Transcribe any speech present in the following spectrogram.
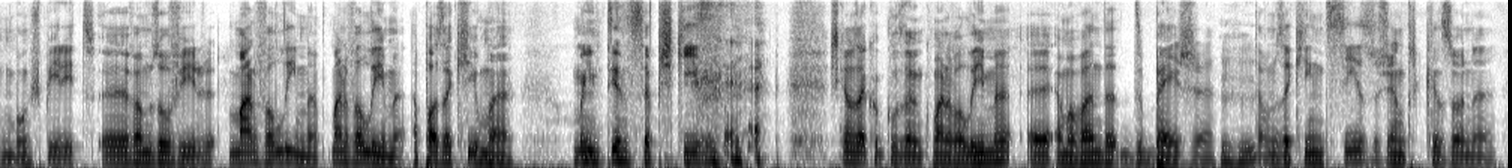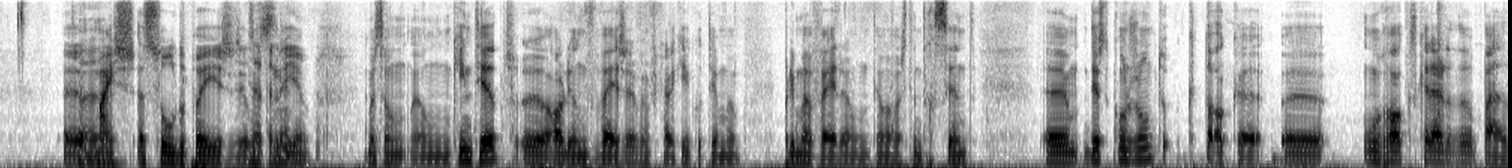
um bom espírito, eh, vamos ouvir Marva Lima. Marva Lima, após aqui uma, uma intensa pesquisa, chegamos à conclusão que Marva Lima eh, é uma banda de Beja. Uhum. Estávamos aqui indecisos entre que zona Ah. mais a sul do país eles Exatamente. seriam. Mas são é um quinteto, uh, oriundo de Beja. Vamos ficar aqui com o tema Primavera, um tema bastante recente. eh, deste conjunto que toca eh, um rock, se calhar, de- pá,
